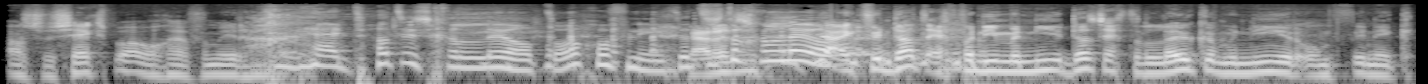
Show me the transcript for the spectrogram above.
als we seks mogen vanmiddag. Nee, dat is gelul, toch? Of niet? Dat Ja, is dat toch gelul? Ja, ik vind dat echt van die manier, dat is echt een leuke manier om, vind ik.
